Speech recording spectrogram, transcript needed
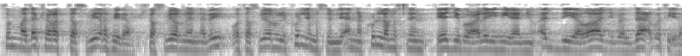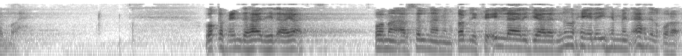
ثم ذكر التصبير في ذلك تصبير للنبي وتصبير لكل مسلم لأن كل مسلم يجب عليه أن يؤدي واجب الدعوة إلى الله. وقف عند هذه الآيات. وما أرسلنا من قبلك إلا رجالا نوحي إليهم من أهل القرى.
